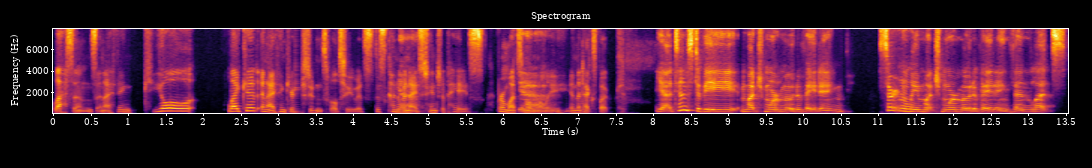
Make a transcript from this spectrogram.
lessons. And I think you'll like it. And I think your students will too. It's just kind of yeah. a nice change of pace from what's yeah. normally in the textbook. Yeah, it tends to be much more motivating, certainly much more motivating than let's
